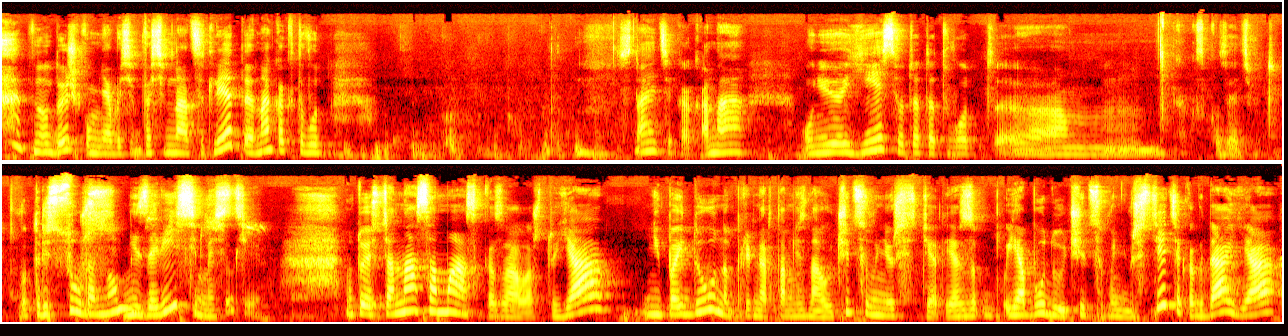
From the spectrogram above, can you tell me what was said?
ну, дочка у меня 18 лет, и она как-то вот, знаете как, она у нее есть вот этот вот, эм, как сказать, вот, вот ресурс Автономный независимости. Ресурс. Ну, то есть она сама сказала, что я не пойду, например, там, не знаю, учиться в университет. Я, я буду учиться в университете, когда я,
